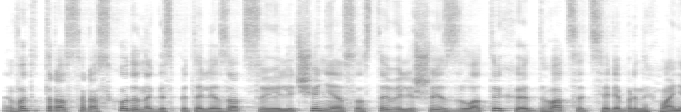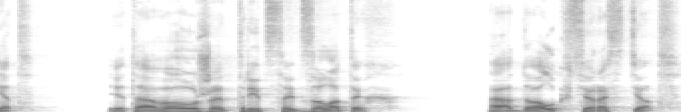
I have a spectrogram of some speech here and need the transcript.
В этот раз расходы на госпитализацию и лечение составили 6 золотых и 20 серебряных монет. Итого уже 30 золотых. А долг все растет.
